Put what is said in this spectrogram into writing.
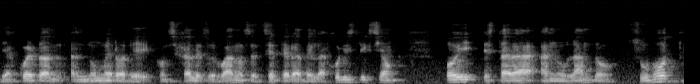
de acuerdo al, número de concejales urbanos, etcétera, de la jurisdicción, hoy estará anulando su voto.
